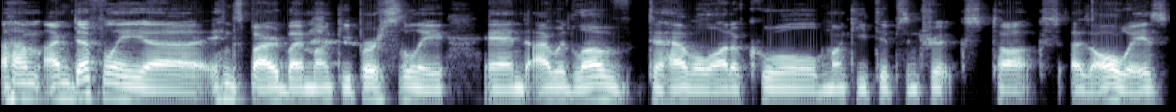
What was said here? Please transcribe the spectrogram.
um, I'm definitely uh, inspired by Munki personally, and I would love to have a lot of cool Munki tips and tricks talks as always.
